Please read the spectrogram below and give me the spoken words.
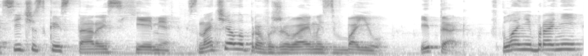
классической старой схеме. Сначала про выживаемость в бою. Итак, в плане брони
